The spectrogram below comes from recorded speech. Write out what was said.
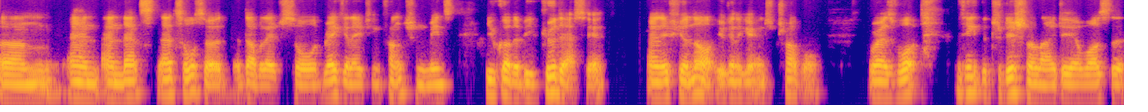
Um, and, and that's, that's also a double-edged sword. Regulating function means you've got to be good at it. And if you're not, you're going to get into trouble. Whereas what I think the traditional idea was that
